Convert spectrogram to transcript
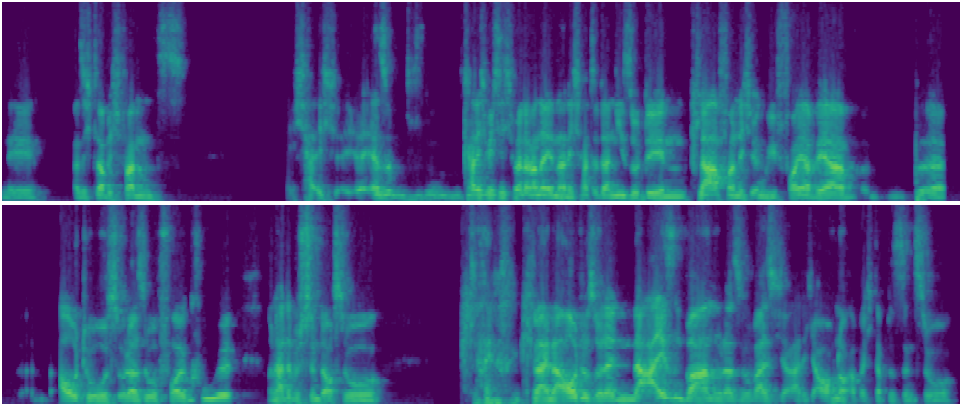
Nee, also ich glaube, ich fand. Ich, ich, also kann ich mich nicht mehr daran erinnern. Ich hatte da nie so den. Klar fand ich irgendwie Feuerwehr. Äh, Autos oder so voll cool und hatte bestimmt auch so kleine, kleine Autos oder eine Eisenbahn oder so, weiß ich, hatte ich auch noch, aber ich glaube, das sind so,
